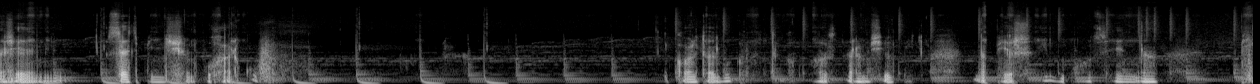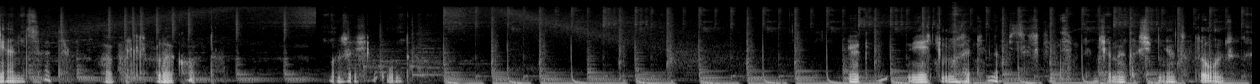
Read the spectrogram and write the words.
na 750 pucharków. I Colta tego postaram się wbić na pierwszej mocy na 500. Była bardzo złe konta. Może się uda. Jak wiecie, możecie napisać, kiedy będzie śmienia, to dołączę do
